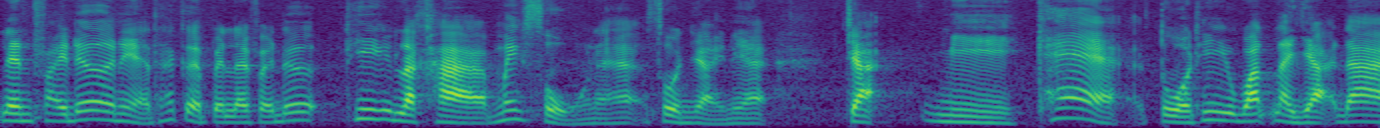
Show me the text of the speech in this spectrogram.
range finder เนี่ยถ้าเกิดเป็น range finder ที่ราคาไม่สูงนะฮะส่วนใหญ่เนี่ยจะมีแค่ตัวที่วัดระยะได้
